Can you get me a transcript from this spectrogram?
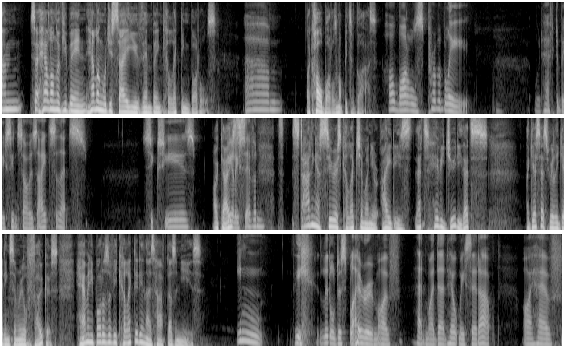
um, so how long have you been? How long would you say you've then been collecting bottles, Um, like whole bottles, not bits of glass? whole bottles probably would have to be since I was eight, so that's six years, Okay, nearly seven. s- starting a serious collection when you're eight is that's heavy duty. That's I guess that's really getting some real focus. How many bottles have you collected in those half dozen years? In the little display room I've had my dad help me set up, I have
